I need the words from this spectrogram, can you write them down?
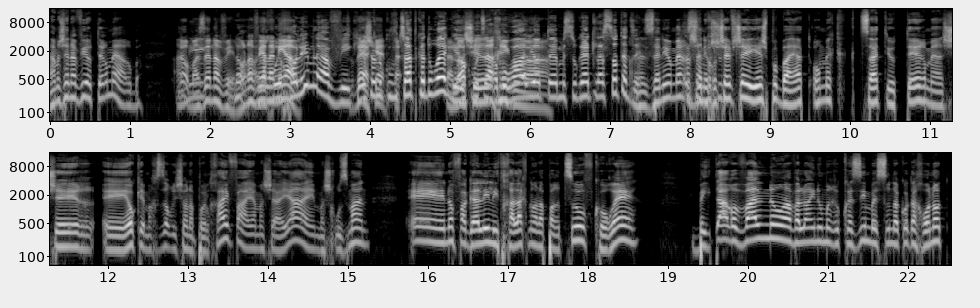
למה שנביא יותר מארבע? לא, אני- מה זה נביא? לא נביא על אנחנו הנייר. יכולים להביא, כי יש לנו כן, קבוצת אתה כדורגל לא שאמורה. להיות אה, מסוגלת לעשות את זה. אז אני אומר לך שאני פשוט- חושב שיש פה בעיית עומק קצת יותר מאשר, אה, אוקיי, מחזור ראשון הפועל חיפה, היה מה שהיה, הם משכו זמן. אה, נוף הגליל, התחלקנו על הפרצוף, קורה. ביתר הובלנו, אבל לא היינו מרוכזים ב-20 דקות האחרונות.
